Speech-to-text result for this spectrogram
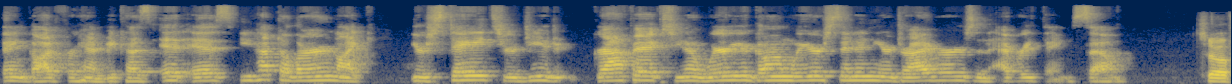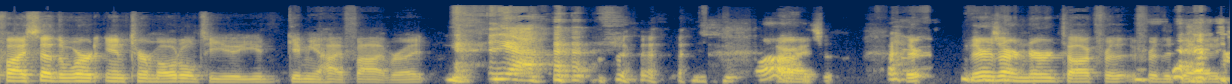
thank God for him because it is, you have to learn like your states, your geographics, you know, where you're going, where you're sending your drivers and everything. So so if I said the word intermodal to you, you'd give me a high five, right? yeah. All right. So there, there's our nerd talk for for the day.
